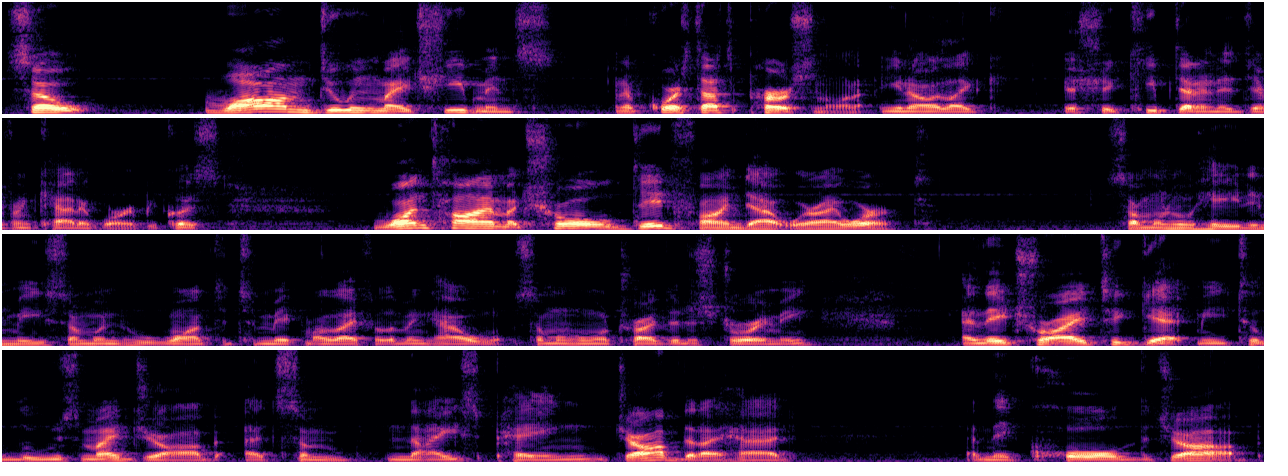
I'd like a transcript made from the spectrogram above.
So while I'm doing my achievements, and of course that's personal, you know, like I should keep that in a different category because one time a troll did find out where I worked someone who hated me, someone who wanted to make my life a living hell, someone who tried to destroy me. And they tried to get me to lose my job at some nice paying job that I had. And they called the job,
